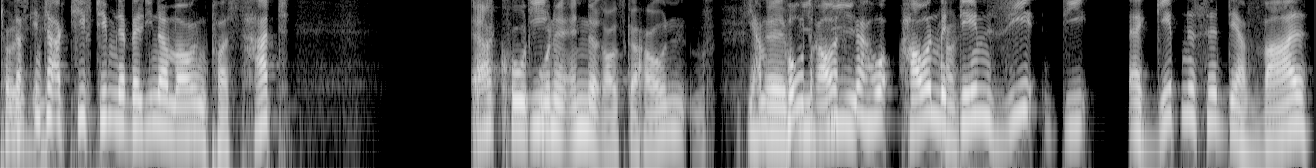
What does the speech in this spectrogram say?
Toll. Das Interaktivteam der Berliner Morgenpost hat, R-Code ohne Ende rausgehauen. die haben Äh, Code rausgehauen, mit Ah. dem sie die Ergebnisse der Wahl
